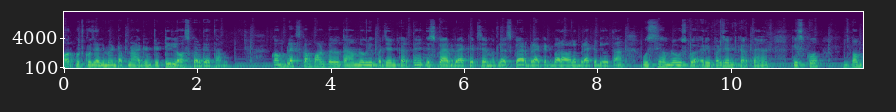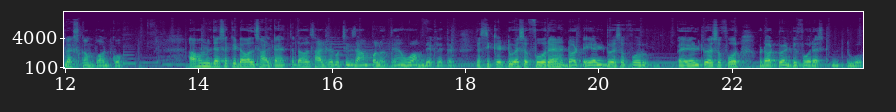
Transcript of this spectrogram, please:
और कुछ कुछ एलिमेंट अपना आइडेंटिटी लॉस कर देता है। कॉम्प्लेक्स कंपाउंड को जो होता है, हम लोग रिप्रेजेंट करते हैं स्क्वायर ब्रैकेट से। मतलब स्क्वायर ब्रैकेट बड़ा वाला ब्रैकेट जो होता है उससे हम लोग उसको रिप्रेजेंट करते हैं किसको? कॉम्प्लेक्स कंपाउंड को। अब हम जैसे कि डबल साल्ट है तो डबल साल्ट के कुछ एग्ज़ाम्पल होते हैं, वो हम देख लेते हैं। जैसे K two S O four है dot A L two S O four L two S O four dot twenty four S two O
